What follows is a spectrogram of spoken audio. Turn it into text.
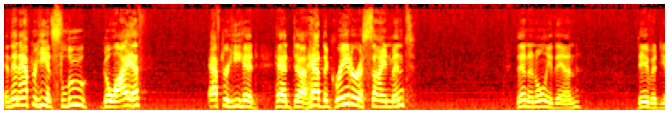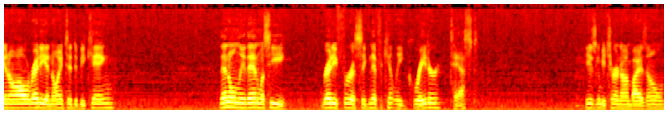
and then after he had slew Goliath, after he had had, uh, had the greater assignment, then and only then, David, you know, already anointed to be king, then only then was he ready for a significantly greater test. He was going to be turned on by his own.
